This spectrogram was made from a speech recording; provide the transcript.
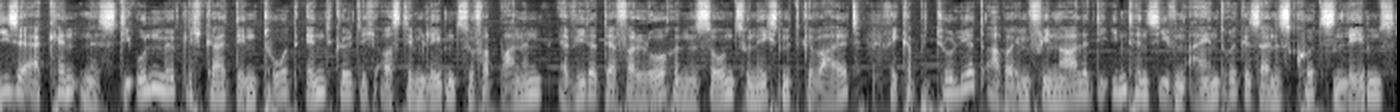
Diese Erkenntnis, die Unmöglichkeit, den Tod endgültig aus dem Leben zu verbannen, erwidert der verlorene Sohn zunächst mit Gewalt, rekapituliert aber im Finale die intensiven Eindrücke seines kurzen Lebens,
